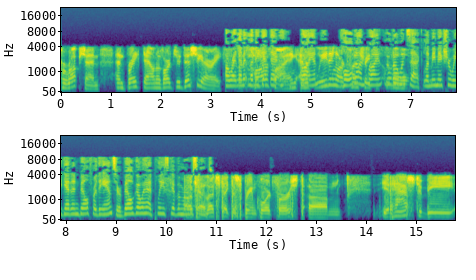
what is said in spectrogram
corruption and breakdown of our judiciary? All right, let me let me get that. horrifying, Brian, and it's leading our hold country on, Brian. Hold on one sec. Let me make sure we get in Bill for the answer. Bill, go ahead. Please give him a Okay, response. let's take the Supreme Court first. Um, it has to be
